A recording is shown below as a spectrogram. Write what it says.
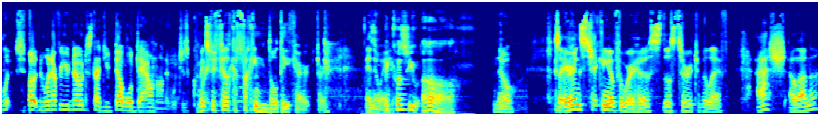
wh- but whenever you notice that, you double down on it, which is great. makes me feel like a fucking noddy character. Anyway, Because you are. no. So Aaron's checking out the warehouse, those two are to the left. Ash, Alana?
